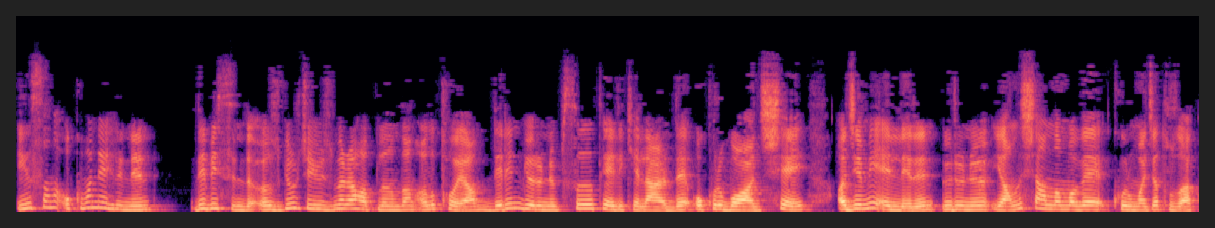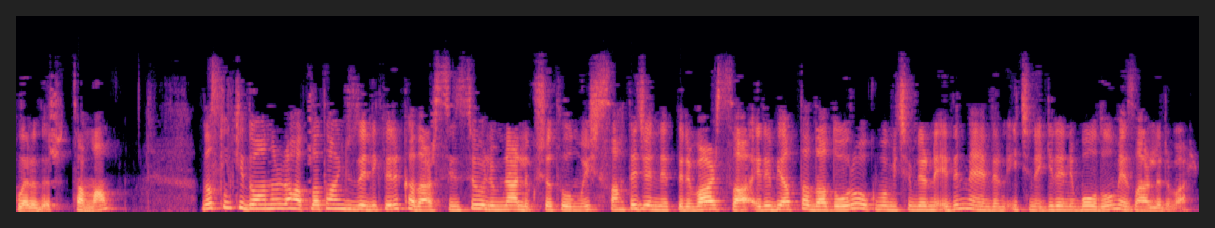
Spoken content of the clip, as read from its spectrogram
insanı okuma nehrinin debisinde özgürce yüzme rahatlığından alıkoyan, derin görünüp sığ tehlikelerde okuru boğan şey, acemi ellerin ürünü yanlış anlama ve kurmaca tuzaklarıdır. Tamam. Nasıl ki doğanın rahatlatan güzellikleri kadar sinsi ölümlerle kuşatılmış sahte cennetleri varsa edebiyatta da doğru okuma biçimlerini edinmeyenlerin içine gireni boğduğu mezarları var.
